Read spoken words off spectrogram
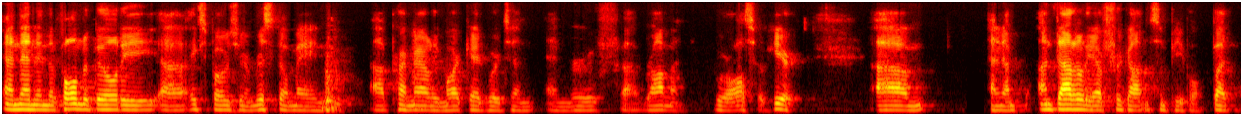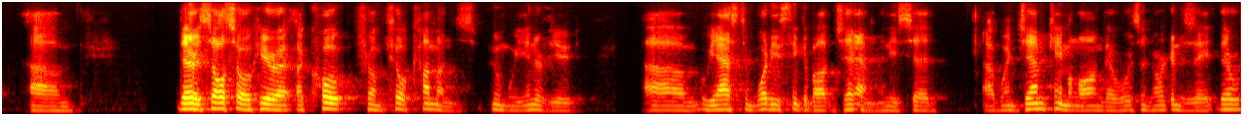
and then in the vulnerability, uh, exposure, and risk domain, uh, primarily Mark Edwards and, and Maruf uh, Rahman, who are also here. Um, and I'm, undoubtedly I've forgotten some people, but um, there's also here a, a, quote from Phil Cummins, whom we interviewed, um, we asked him, what do you think about GEM? And he said, uh, when GEM came along, there was an organization, there,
